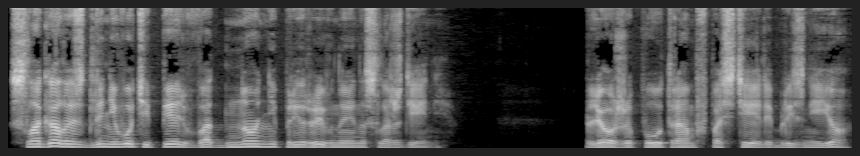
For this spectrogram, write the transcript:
слагалось для него теперь в одно непрерывное наслаждение. Лежа по утрам в постели близ нее,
